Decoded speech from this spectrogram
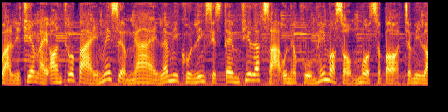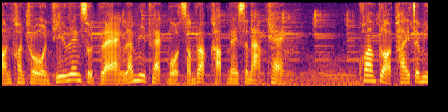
กว่าลิเธียมไอออนทั่วไปไม่เสื่อมง่าย และมี Cooling System ที่รักษาอุณหภูมิให้เหมาะสมโหมดสปอร์ตจะมีลอนคอนโทรลที่เร่งสุดแรง และมีแทร็กโหมดสำหรับขับในสนามแข่ง ความปลอดภัยจะมี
